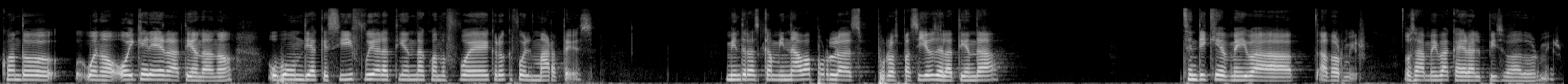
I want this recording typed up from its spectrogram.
Cuando, bueno, hoy quería ir a la tienda, ¿no? Hubo un día que sí fui a la tienda cuando fue, creo que fue el martes. Mientras caminaba por, las, por los pasillos de la tienda, sentí que me iba a, dormir. O sea, me iba a caer al piso a dormir.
